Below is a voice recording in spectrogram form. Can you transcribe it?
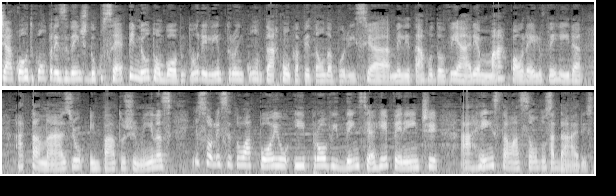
De acordo com o presidente do CEP, Newton Boaventura, ele entrou em contato com o capitão da Polícia Militar Rodoviária, Marco Aurélio Ferreira Atanásio, em Patos de Minas, e solicitou apoio e providência referente à reinstalação dos radares.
